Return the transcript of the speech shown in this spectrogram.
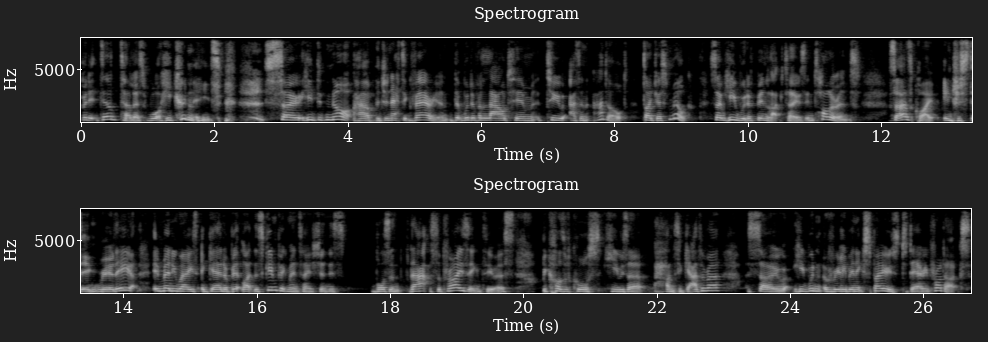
but it did tell us what he couldn't eat. so he did not have the genetic variant that would have allowed him to, as an adult, digest milk. So he would have been lactose intolerant. So that's quite interesting, really. In many ways, again, a bit like the skin pigmentation, this wasn't that surprising to us because, of course, he was a hunter gatherer. So he wouldn't have really been exposed to dairy products.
